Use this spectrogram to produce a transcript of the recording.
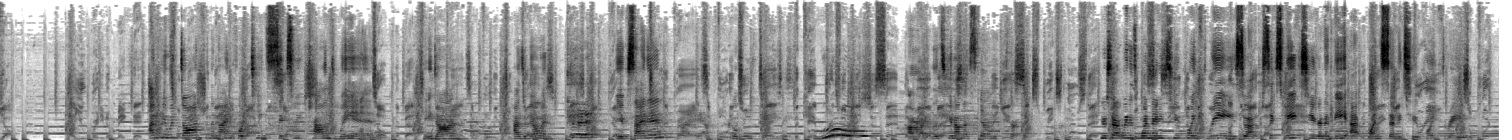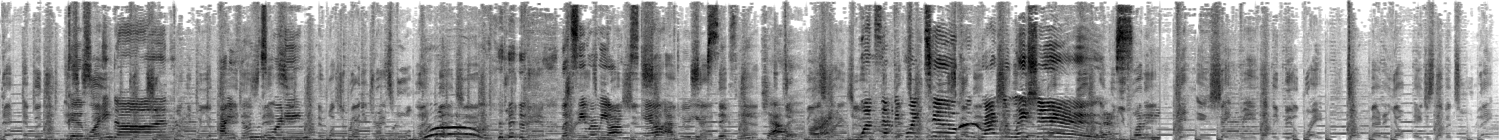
Yo, are you ready to make that I'm here with Dawn for the 914 six week challenge weigh in. Hey, Dawn. How's it going? Good. Are you excited? Woo! All right, let's get on that scale and get started. Your start weight is 192.3, so after six weeks, you're going to be at 172.3. Good morning, Dawn. How are you feeling this morning? Let's see where we are on the scale after your six week challenge. All right. 170.2. Congratulations. Get in shape, be healthy, feel great. Don't matter your age, it's never too late.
